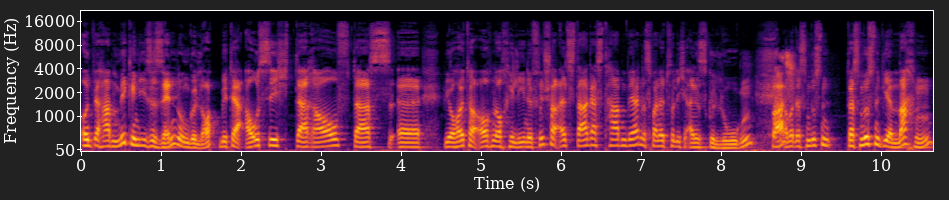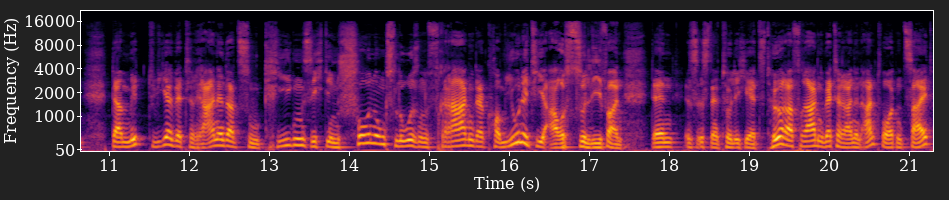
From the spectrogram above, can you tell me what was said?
Und wir haben Mick in diese Sendung gelockt mit der Aussicht darauf, dass äh, wir heute auch noch Helene Fischer als Stargast haben werden. Das war natürlich alles gelogen. Was? Aber das müssen, das müssen wir machen, damit wir Veteranen dazu kriegen, sich den schonungslosen Fragen der Community auszuliefern. Denn es ist natürlich jetzt Hörerfragen, Veteranen Antwortenzeit.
